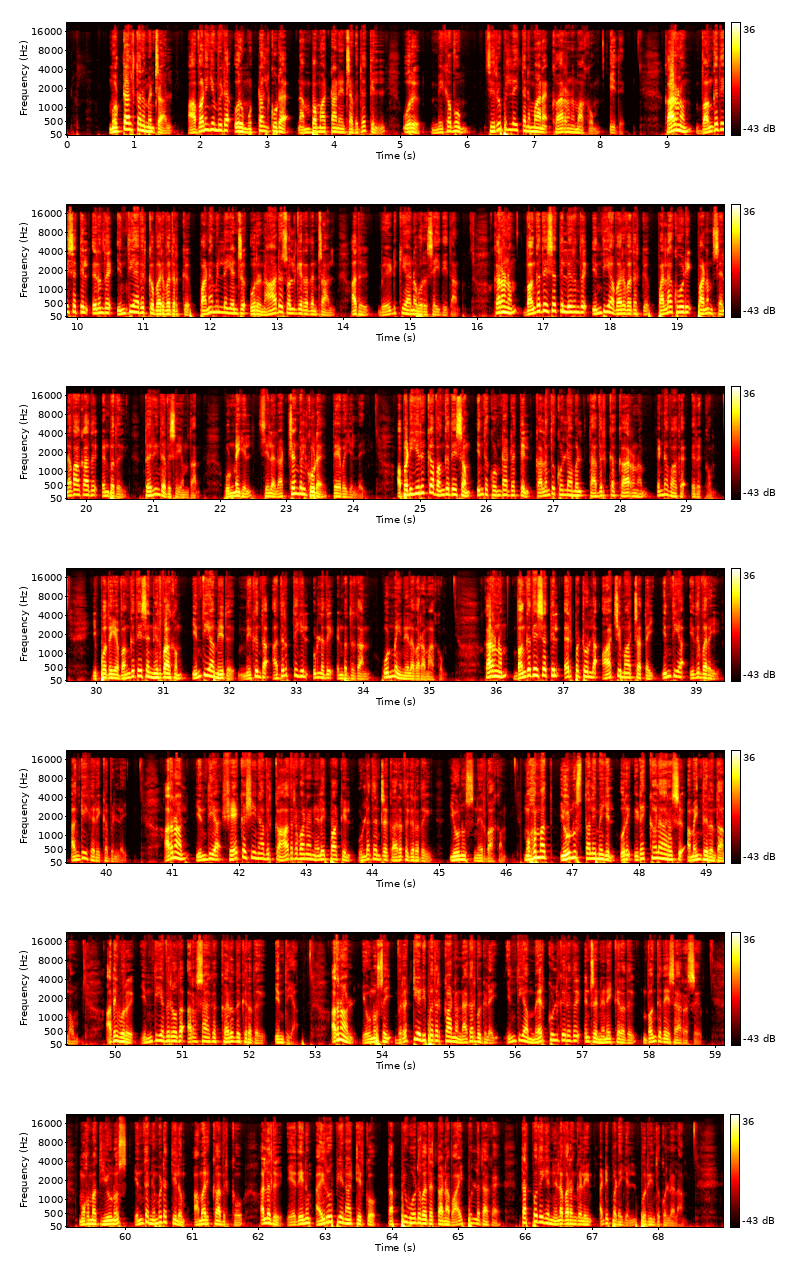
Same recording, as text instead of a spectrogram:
முட்டாள்தனம் என்றால் அவனையும் விட ஒரு முட்டாள் கூட நம்ப மாட்டான் என்ற விதத்தில் ஒரு மிகவும் சிறுபிள்ளைத்தனமான காரணமாகும் இது. காரணம் வங்கதேசத்தில் இருந்து இந்தியாவிற்கு வருவதற்கு பணமில்லை என்று ஒரு நாடு சொல்கிறதென்றால் அது வேடிக்கையான ஒரு செய்திதான். காரணம் வங்கதேசத்தில் இருந்து இந்தியா வருவதற்கு பல கோடி பணம் செலவாகாது என்பது தெரிந்த விஷயம்தான். உண்மையில் சில லட்சங்கள் கூட தேவையில்லை. அப்படி இருக்க வங்கதேசம் இந்த கொண்டாட்டத்தில் கலந்து கொள்ளாமல் தவிர்க்க காரணம் என்னவாக இருக்கும்? இப்போதைய வங்கதேச நிர்வாகம் இந்தியா மீது மிகுந்த அதிருப்தியில் உள்ளது என்பதுதான் உண்மை நிலவரமாகும். காரணம் வங்கதேசத்தில் ஏற்பட்டுள்ள ஆட்சி மாற்றத்தை இந்தியா இதுவரை அங்கீகரிக்கவில்லை. அதனால் இந்தியா ஷேக் ஹசீனாவிற்கு ஆதரவான நிலைப்பாட்டில் உள்ளதென்று கருதுகிறது யூனுஸ் நிர்வாகம். முகமது யூனுஸ் தலைமையில் ஒரு இடைக்கால அரசு அமைந்திருந்தாலும் அதை ஒரு இந்திய விரோத அரசாக கருதுகிறது இந்தியா. அதனால் யூனுஸை விரட்டியடிப்பதற்கான நகர்வுகளை இந்தியா மேற்கொள்கிறது என்று நினைக்கிறது வங்கதேச அரசு. முகமது யூனுஸ் எந்த நிமிடத்திலும் அமெரிக்காவிற்கோ அல்லது ஏதேனும் ஐரோப்பிய நாட்டிற்கோ தப்பி ஓடுவதற்கான வாய்ப்புள்ளதாக தற்போதைய நிலவரங்களின் அடிப்படையில் புரிந்து கொள்ளலாம்.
